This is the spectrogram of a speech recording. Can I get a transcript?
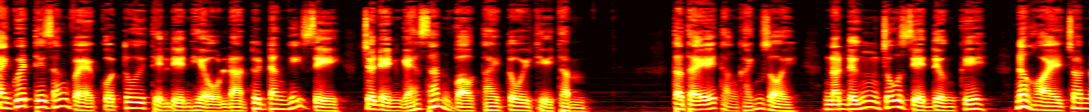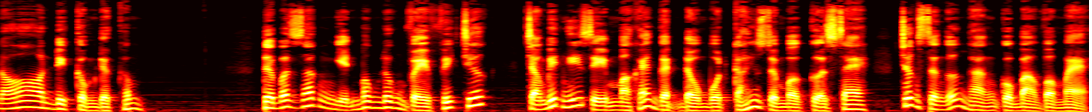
Anh Quyết thấy dáng vẻ của tôi thì liền hiểu là tôi đang nghĩ gì cho nên ghé sát vào tai tôi thì thầm. ta thấy thằng Khánh rồi, nó đứng chỗ rìa đường kia, nó hỏi cho nó đi cùng được không? Tôi bất giác nhìn mông lung về phía trước, chẳng biết nghĩ gì mà khẽ gật đầu một cái rồi mở cửa xe trước sự ngỡ ngàng của bà và mẹ.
